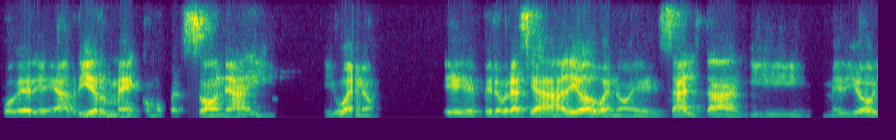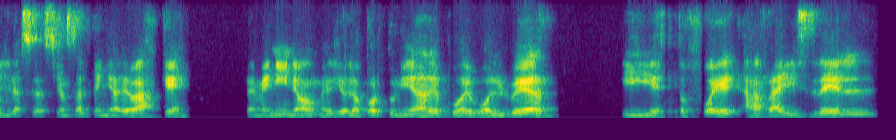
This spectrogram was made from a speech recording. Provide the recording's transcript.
poder eh, abrirme como persona y bueno, eh, pero gracias a Dios, bueno, eh, Salta y me dio, y la Asociación Salteña de Básquet Femenino, me dio la oportunidad de poder volver, y esto fue a raíz del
